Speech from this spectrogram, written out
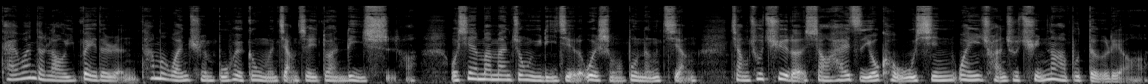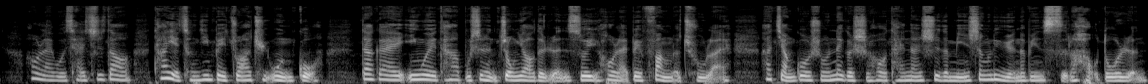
台湾的老一辈的人，他们完全不会跟我们讲这一段历史哈。我现在慢慢终于理解了为什么不能讲，讲出去了，小孩子有口无心，万一传出去那不得了啊。后来我才知道，他也曾经被抓去问过。大概因为他不是很重要的人，所以后来被放了出来。他讲过说，那个时候台南市的民生绿园那边死了好多人，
